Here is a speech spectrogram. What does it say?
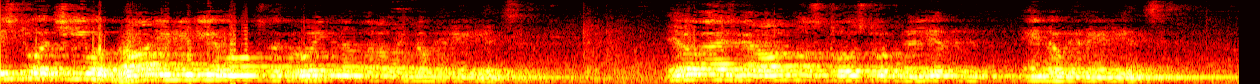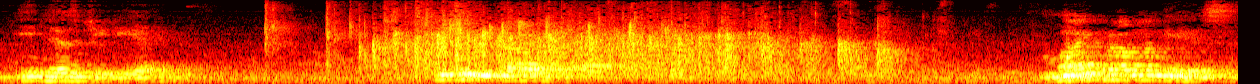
is to achieve a broad unity amongst the growing number of Indo-Canadians. You know, guys, we are almost close to a million Indo-Canadians in just GTA. We should be proud. My problem is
